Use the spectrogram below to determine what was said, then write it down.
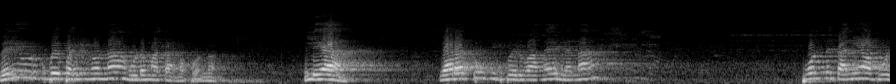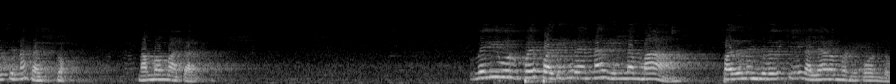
வெளியூருக்கு போய் படிக்கணும்னா விட மாட்டாங்க பொண்ணு. இல்லையா? யாராவது தூக்கிட்டு போயிடுவாங்க இல்லைன்னா பொண்ணு தனியா போச்சுன்னா கஷ்டம். நம்ப மாட்டார் வெளியூருக்கு போய் படிக்கிறேன்னா இல்லைம்மா பதினஞ்சு வயசுலயே கல்யாணம் பண்ணி கொண்டு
